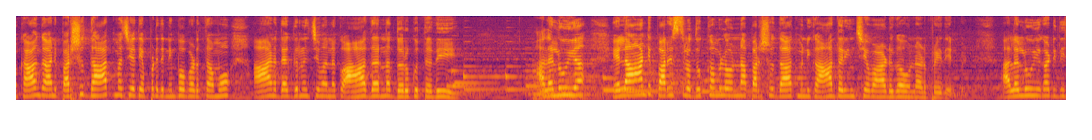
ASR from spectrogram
కాగాని పరిశుద్ధాత్మ చేత ఎప్పుడైతే నింపబడతామో ఆయన దగ్గర నుంచి మనకు ఆదరణ దొరుకుతుంది. అలలుయ ఎలాంటి పరిస్థితుల్లో దుఃఖంలో ఉన్న పరిశుద్ధాత్మనికి ఆదరించేవాడుగా ఉన్నాడు ప్రేదేని బిడ్డ. అలలుయ కాబట్టి ఇది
